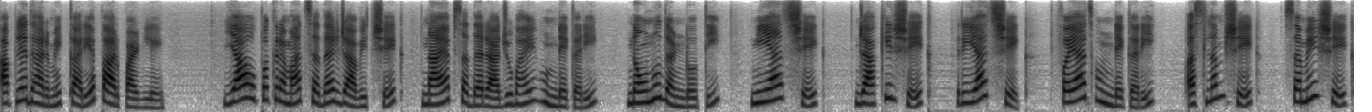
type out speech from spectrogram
आपले धार्मिक कार्य पार पाडले. या उपक्रमात सदर जावीद शेख नायब सदर राजूभाई हुंडेकरी नौनू दंडोती नियाज शेख जाकीर शेख रियाज शेख फयाज हुंडेकरी असलम शेख समीर शेख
